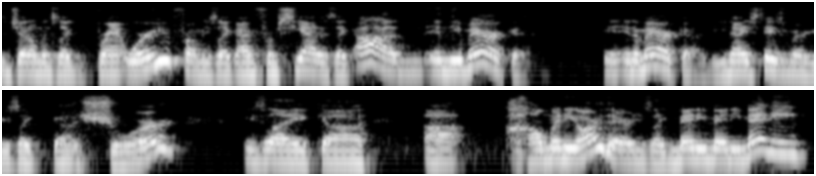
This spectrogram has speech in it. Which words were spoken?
the gentleman's like, "Brant, where are you from?" He's like, "I'm from Seattle." He's like, "Ah, in, in the America." In in America, the United States of America. He's like, uh, sure. He's like, uh, uh, how many are there? And he's like, many, many, many.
